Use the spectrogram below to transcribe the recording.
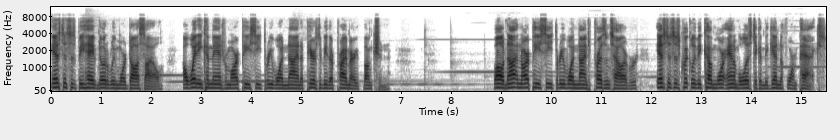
instances behave notably more docile. Awaiting commands from RPC-319 appears to be their primary function. While not in RPC-319's presence, however, instances quickly become more animalistic and begin to form packs.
